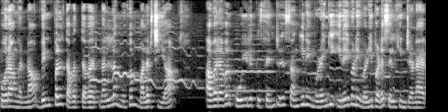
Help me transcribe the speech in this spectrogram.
போறாங்கன்னா வெண்பல் தவத்தவர் நல்ல முகம் மலர்ச்சியா? அவரவர் கோயிலுக்கு சென்று சங்கினை முழங்கி இறைவனை வழிபட செல்கின்றனர்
